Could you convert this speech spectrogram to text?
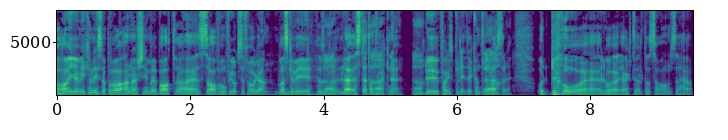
Har- ja, vi kan lyssna på vad Anna Kinberg Batra eh, sa, för hon fick också frågan. Vad ska vi, hur, Mm. Ja. lös detta Ja. tack nu. Ja. Du är ju faktiskt politiker, kan inte du Ja. lösa det? Och då, eh, då är det aktuellt, då sa hon så här.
